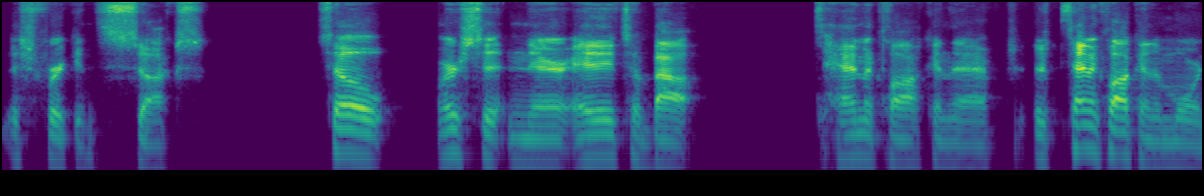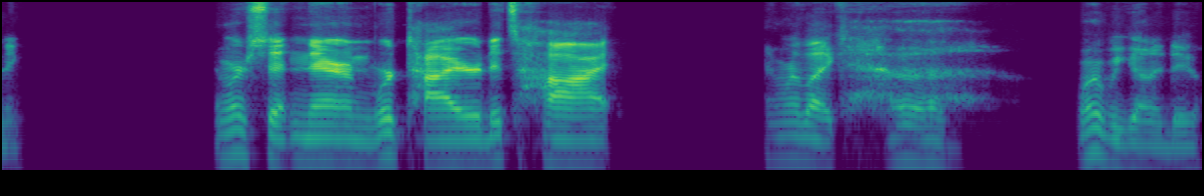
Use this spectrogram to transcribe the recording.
this freaking sucks." So we're sitting there, and it's about ten o'clock in the after, it's ten o'clock in the morning, and we're sitting there, and we're tired. It's hot, and we're like. What are we gonna do?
